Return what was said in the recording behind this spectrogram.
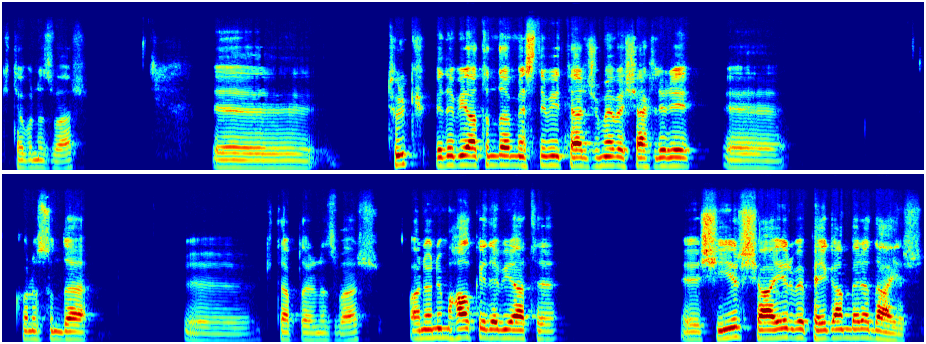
kitabınız var. Ee, Türk edebiyatında Mesnevi tercüme ve şerhleri e, konusunda e, kitaplarınız var. Anonim halk edebiyatı, e, şiir, şair ve peygambere dair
